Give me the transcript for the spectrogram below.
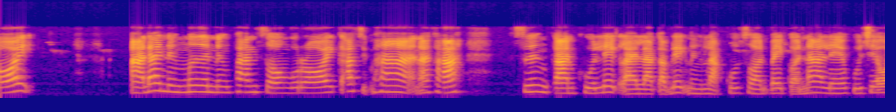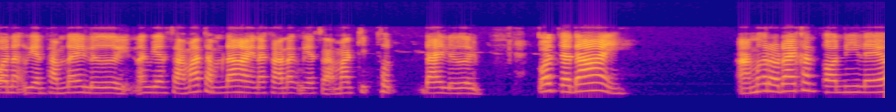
1,100อ่าได้ 11,295 นะคะ ซึ่งการคูณเลขหลายหลักกับเลขหนึ่งหลักครูสอนไปก่อนหน้าแล้วครูเชื่อว่านักเรียนทำได้เลย นักเรียนสามารถทำได้นะคะ นักเรียนสามารถคิดทดได้เลย ก็จะได้ อ่าเมื่อเราได้ขั้นตอนนี้แล้ว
